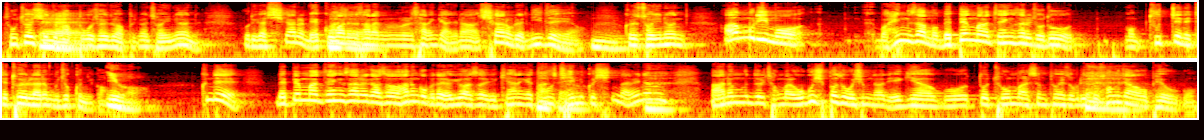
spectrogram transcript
종철 씨도 네. 바쁘고 저희도 바쁘지만 저희는 우리가 시간을 메꿔 가는 맞아요. 사람을 사는 게 아니라 시간을 우리가 리드해요. 음. 그래서 저희는 아무리 뭐, 뭐 행사 뭐 몇백만 원짜리 행사를 줘도 뭐 두째 넷째 토요일 날은 무조건 이거. 이거 근데 몇백만 원 행사를 가서 하는 것보다 여기 와서 이렇게 하는 게 더. 재밌고 신나요. 왜냐면 네. 많은 분들 정말 오고 싶어서 오신 분들한테 얘기하고 또 좋은 말씀 통해서 우리 또 네. 성장하고 배우고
